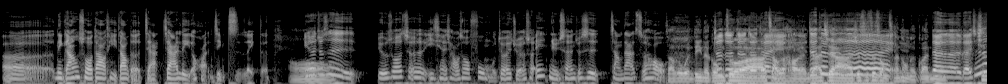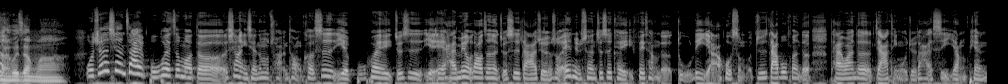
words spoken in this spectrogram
呃，你刚刚说到提到的家家里的环境之类的，哦，因为就是比如说，就是以前小时候父母就会觉得说，哎、女生就是长大之后，找个稳定的工作啊，找个好人家对对对嫁啊，就是这种传统的观念。对对对，就是现在还会这样吗？我觉得现在不会这么的像以前那么传统，可是也不会就是也也还没有到真的就是大家觉得说，哎、女生就是可以非常的独立啊，或什么，就是大部分的台湾的家庭，我觉得还是一样偏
